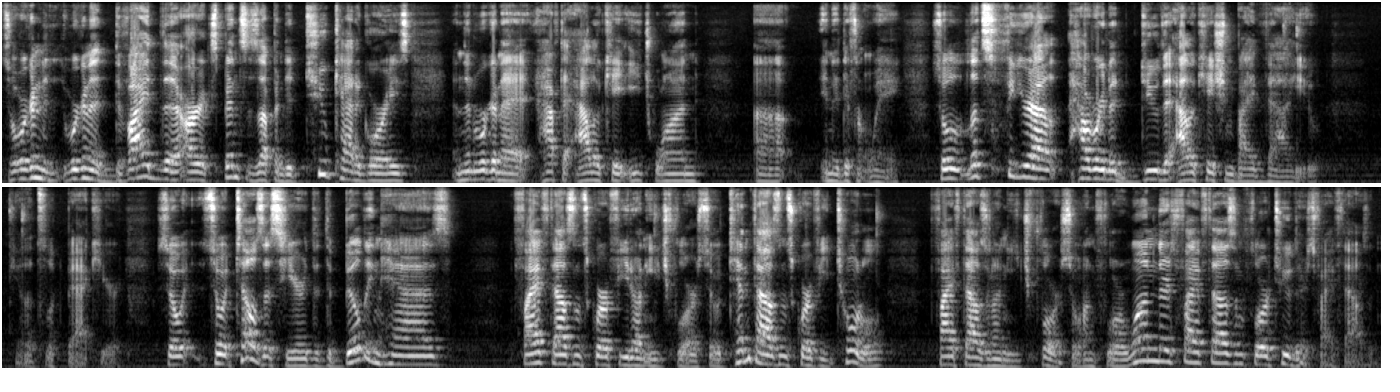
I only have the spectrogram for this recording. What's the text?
So we're gonna we're gonna divide the our expenses up into two categories, and then we're gonna have to allocate each one uh, in a different way. So let's figure out how we're gonna do the allocation by value. Okay, let's look back here. So so it tells us here that the building has 5,000 square feet on each floor. So 10,000 square feet total, 5,000 on each floor. So on floor one, there's 5,000, floor two, there's 5,000.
